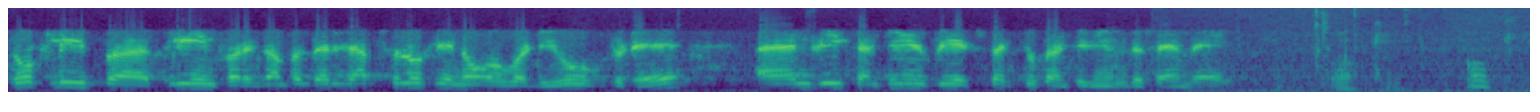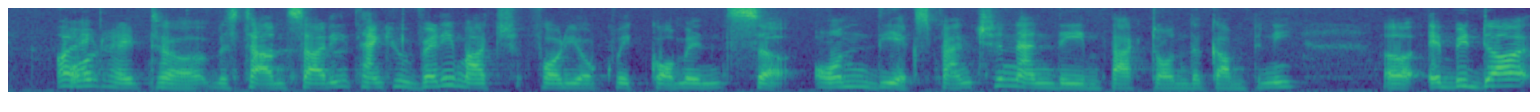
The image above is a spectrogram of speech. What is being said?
totally uh, clean. For example, there is absolutely no overdue today, and we continue. We expect to continue in the same way. Okay. Okay. All right, uh, Mr. Ansari, thank you very much for your quick comments uh, on the expansion and the impact on the company. Uh, EBITDA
